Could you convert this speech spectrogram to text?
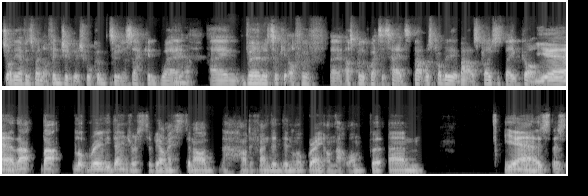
Johnny Evans went off injured, which we'll come to in a second, where Yeah. um, Werner took it off of uh, Azpilicueta's head. That was probably about as close as they got. Yeah, that that looked really dangerous to be honest, and our our defending didn't look great on that one. But um, yeah, as as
